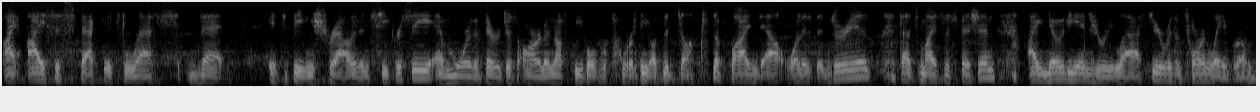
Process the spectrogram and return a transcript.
I, I suspect it's less that it's being shrouded in secrecy and more that there just aren't enough people reporting on the Ducks to find out what his injury is. That's my suspicion. I know the injury last year was a torn labrum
